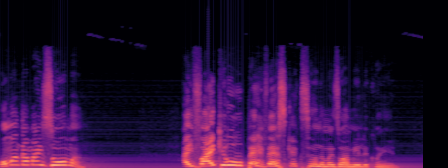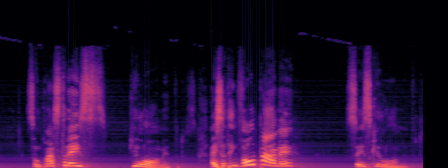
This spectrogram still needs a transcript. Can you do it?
Vamos andar mais uma. Aí vai que o perverso quer que você anda mais uma milha com ele. São quase três quilômetros. Aí você tem que voltar, né? Seis quilômetros.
